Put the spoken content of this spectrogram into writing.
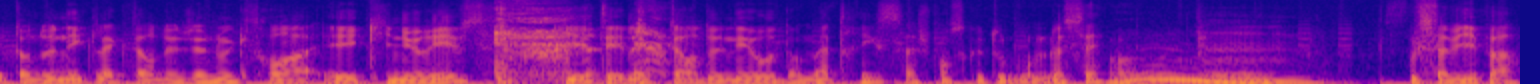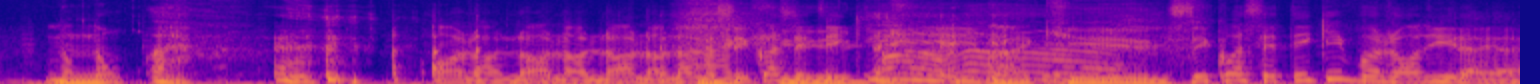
Étant donné que l'acteur de John Wick 3 est Keanu Reeves, qui était l'acteur de Neo dans Matrix, ça je pense que tout le monde le sait. Vous le saviez pas? Non. Oh là là là là là là, mais c'est quoi cette Inculte. équipe Inculte. C'est quoi cette équipe aujourd'hui là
